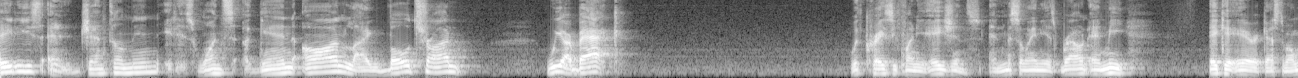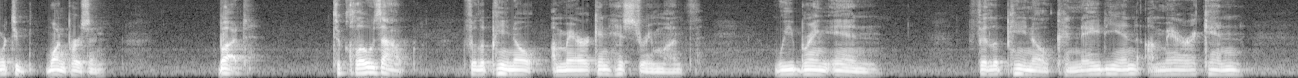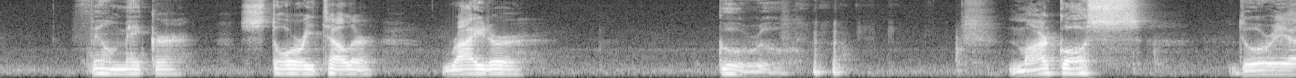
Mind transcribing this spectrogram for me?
Ladies and gentlemen, it is once again on like Voltron. We are back with Crazy Funny Asianz and Miscellaneous Brown and me, aka Eric Esteban. We're two, one person. But to close out Filipino American History Month, we bring in Filipino Canadian American filmmaker, storyteller, writer, guru, Marcos Durian.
